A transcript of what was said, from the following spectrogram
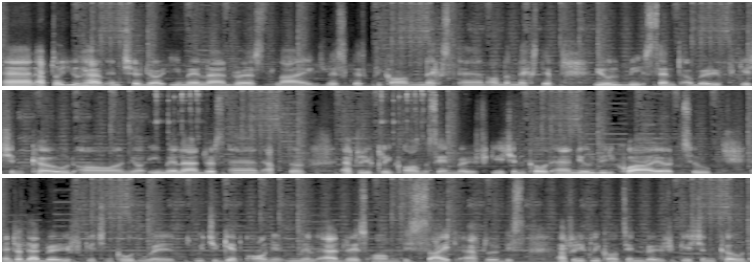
And after you have entered your email address like this, let's click on next. And on the next step, you will be sent a verification code on your email address. And after after you click on the send verification code, and you'll be required to enter that verification code which, which you get on your email address on this site. After this, after you click on send verification code,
